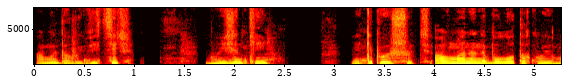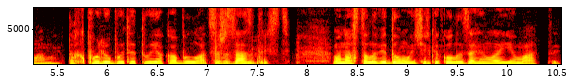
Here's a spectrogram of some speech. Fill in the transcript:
а ми дали відсіч. Ну і жінки, які пишуть, а в мене не було такої мами. Так полюбити ту, яка була. Це ж заздрість. Вона стала відомою тільки коли загинула її мати.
